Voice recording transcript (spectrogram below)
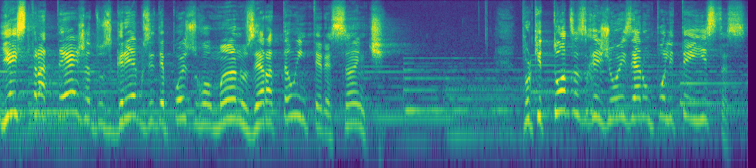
E a estratégia dos gregos e depois dos romanos era tão interessante, porque todas as regiões eram politeístas,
